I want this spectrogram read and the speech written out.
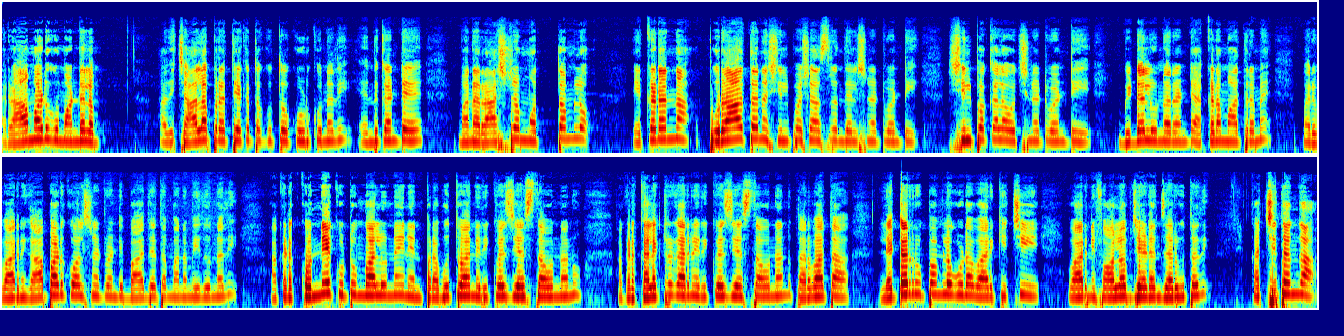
రామడుగు మండలం. అది చాలా ప్రత్యేకతతో కూడుకున్నది. ఎందుకంటే మన రాష్ట్రం మొత్తంలో ఎక్కడన్నా పురాతన శిల్పశాస్త్రం తెలిసినటువంటి శిల్పకళ వచ్చినటువంటి బిడ్డలు ఉన్నారంటే అక్కడ మాత్రమే. మరి వారిని కాపాడుకోవాల్సినటువంటి బాధ్యత మన మీద ఉన్నది. అక్కడ కొన్నే కుటుంబాలు ఉన్నాయి. నేను ప్రభుత్వాన్ని రిక్వెస్ట్ చేస్తూ ఉన్నాను. అక్కడ కలెక్టర్ గారిని రిక్వెస్ట్ చేస్తూ ఉన్నాను. తర్వాత లెటర్ రూపంలో కూడా వారికి ఇచ్చి వారిని ఫాలోఅప్ చేయడం జరుగుతుంది. ఖచ్చితంగా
